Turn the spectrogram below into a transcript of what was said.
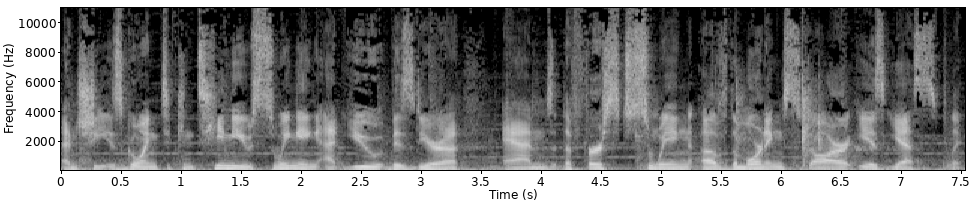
and she is going to continue swinging at you, Bizdira. And the first swing of the Morning Star is yes, Flick.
